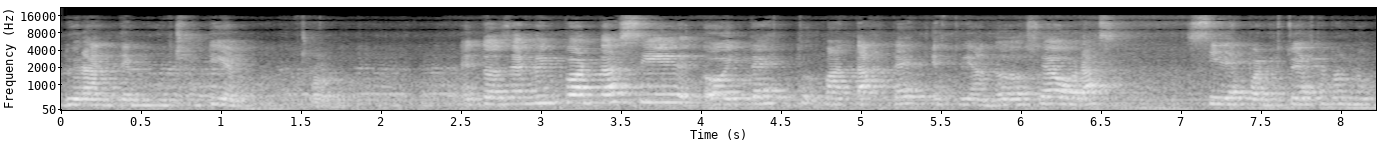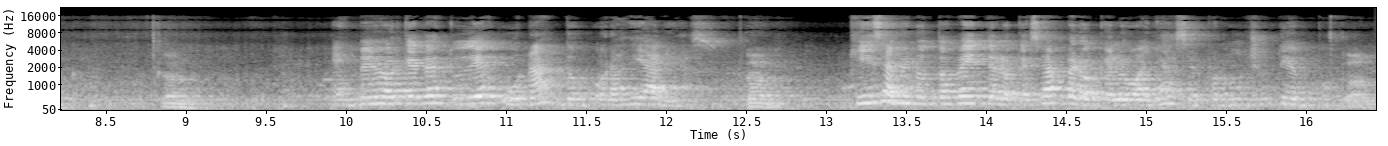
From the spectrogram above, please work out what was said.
durante mucho tiempo. Entonces no importa si hoy te estu- mataste estudiando 12 horas, si después no estudiaste más nunca. Claro, Es mejor que te estudies unas dos horas diarias. claro, 15 minutos, 20, lo que sea, pero que lo vayas a hacer por mucho tiempo. claro.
